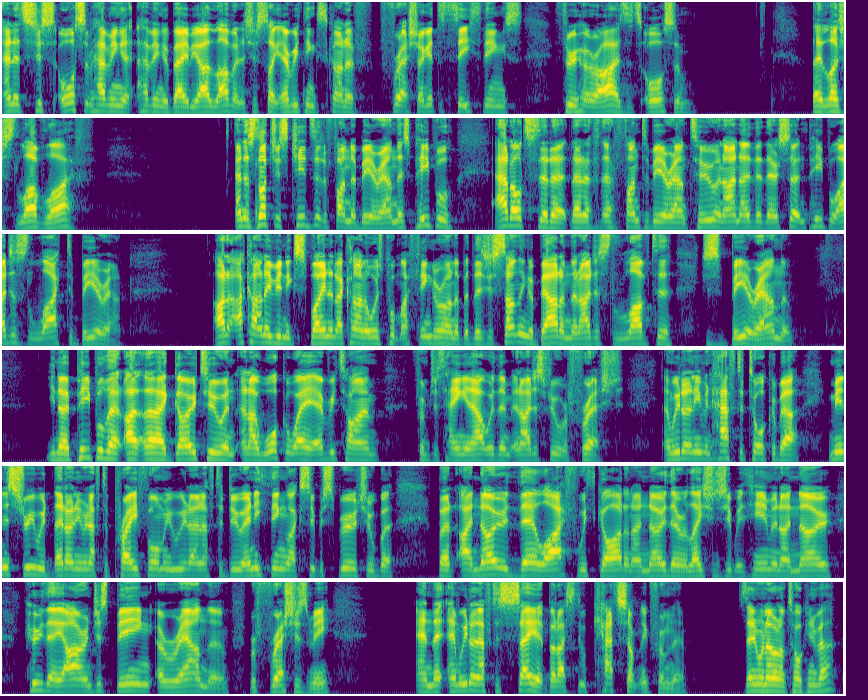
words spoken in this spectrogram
And it's just awesome having a, having a baby. I love it. It's just like everything's kind of fresh. I get to see things through her eyes. It's awesome. They just love life. And it's not just kids that are fun to be around. There's people adults that are, that are, that are fun to be around too. And I know that there are certain people I just like to be around. I, I can't even explain it. I can't always put my finger on it, but there's just something about them that I just love to just be around them. You know, people that I, that I go to and, and I walk away every time from just hanging out with them and I just feel refreshed. And we don't even have to talk about ministry. We, they don't even have to pray for me. We don't have to do anything like super spiritual. But, but I know their life with God and I know their relationship with Him and I know who they are, and just being around them refreshes me. And, and we don't have to say it, but I still catch something from them. Does anyone know what I'm talking about?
